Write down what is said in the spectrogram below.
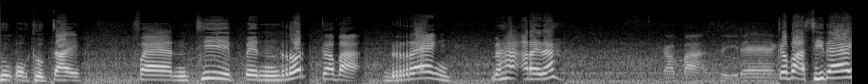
ถูกอกถูกใจแฟนที่เป็นรถกระบะแรงนะฮะอะไรนะ กระบะสีแดง กระบะสีแดง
